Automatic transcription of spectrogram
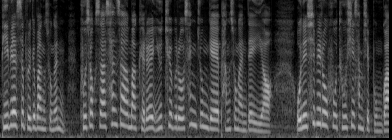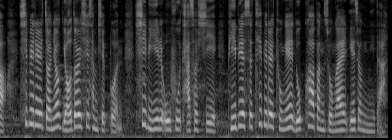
BBS 불교 방송은 부석사 산사음악회를 유튜브로 생중계 방송한 데 이어 오늘 11 오후 2시 30분과 11일 저녁 8시 30분, 12일 오후 5시 BBS TV를 통해 녹화 방송할 예정입니다.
